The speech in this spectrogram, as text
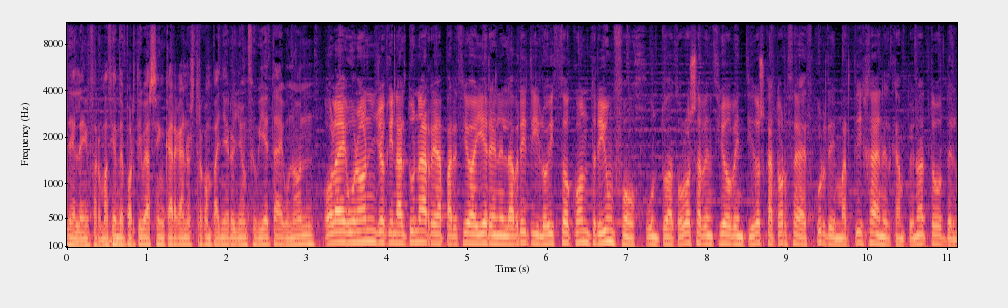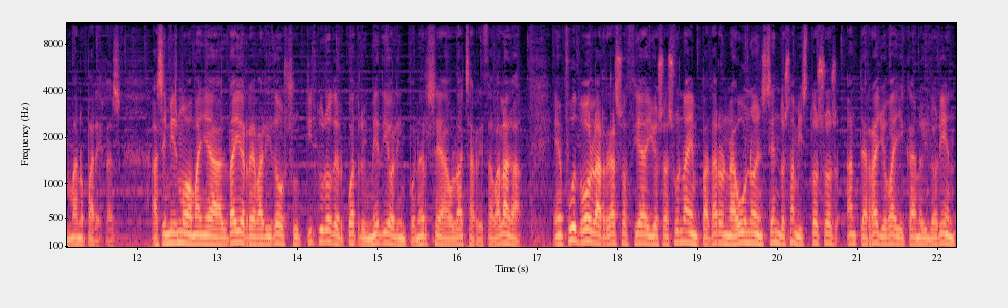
De la información deportiva se encarga nuestro compañero John Zubieta, Egunon. Hola Egunon, Joaquín Altuna reapareció ayer en el Labrit y lo hizo con triunfo. Junto a Tolosa venció 22-14 a Ezcurde y Martija en el campeonato del Mano Parejas. Asimismo, Amaña Alday revalidó su título del 4 y medio al imponerse a Olacha Rizabalaga. En fútbol, la Real Sociedad y Osasuna empataron a uno en sendos amistosos ante Rayo Vallecano y Lorien.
